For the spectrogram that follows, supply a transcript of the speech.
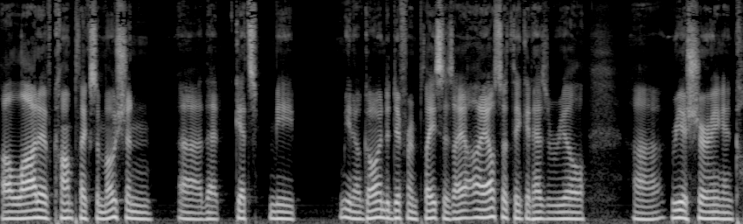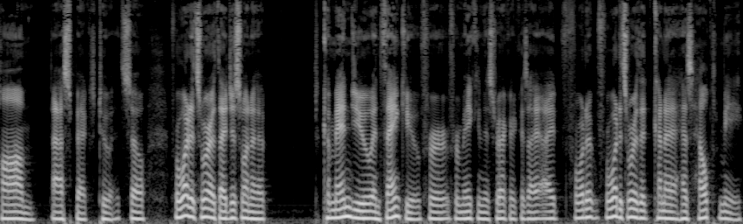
a lot of complex emotion uh, that gets me, you know, going to different places. I I also think it has a real uh, reassuring and calm aspect to it. So for what it's worth, I just want to commend you and thank you for for making this record because I, I for what it, for what it's worth, it kind of has helped me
